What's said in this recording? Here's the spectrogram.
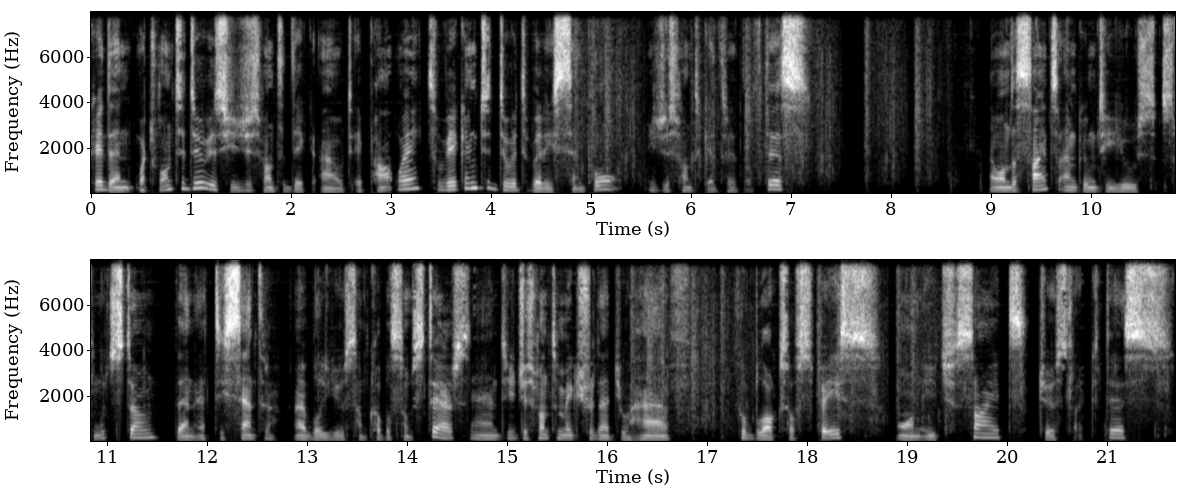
Okay, then what you want to do is you just want to dig out a pathway. So we're going to do it very simple. You just want to get rid of this. Now on the sides, I'm going to use smooth stone. Then at the center, I will use some cobblestone stairs. And you just want to make sure that you have two blocks of space on each side, just like this.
